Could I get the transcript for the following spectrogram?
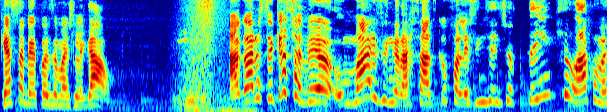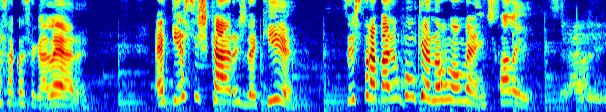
Quer saber a coisa mais legal? Agora, você quer saber o mais engraçado que eu falei assim, gente, eu tenho que ir lá conversar com essa galera? É que esses caras daqui, vocês trabalham com o que normalmente? Fala aí. Serralheria.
